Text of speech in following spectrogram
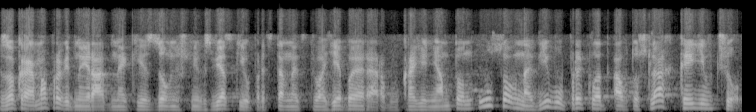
Зокрема, провідний радник із зовнішніх зв'язків представництва ЄБРР в Україні Антон Усов навів у приклад автошлях Київ-ЧОП,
